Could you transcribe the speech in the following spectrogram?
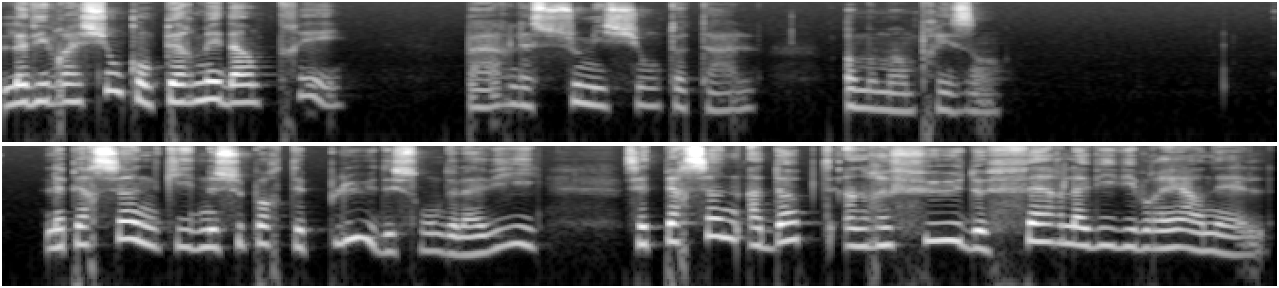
la vibration qu'on permet d'entrer par la soumission totale au moment présent. La personne qui ne supporte plus des sons de la vie, cette personne adopte un refus de faire la vie vibrer en elle.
